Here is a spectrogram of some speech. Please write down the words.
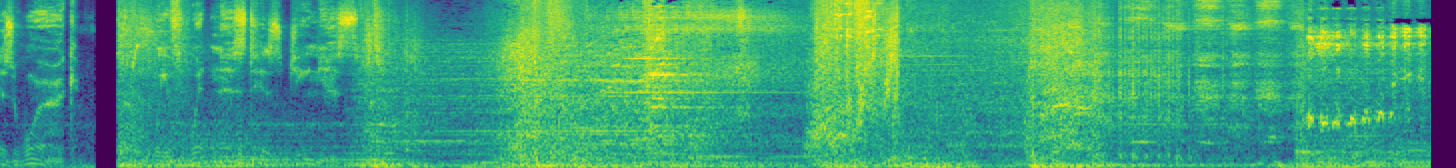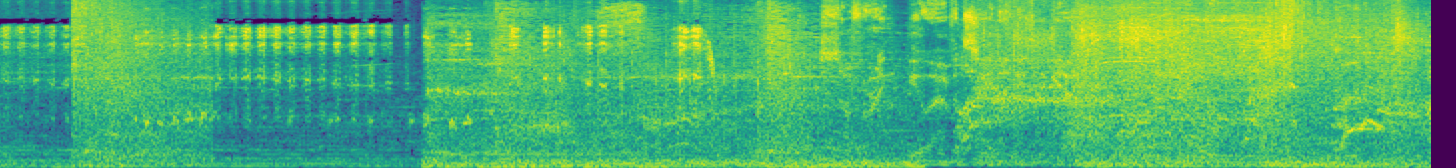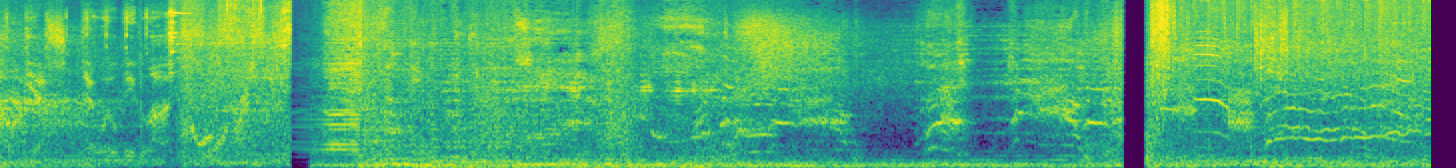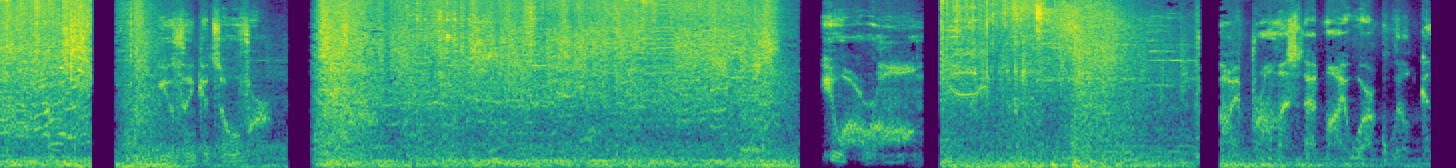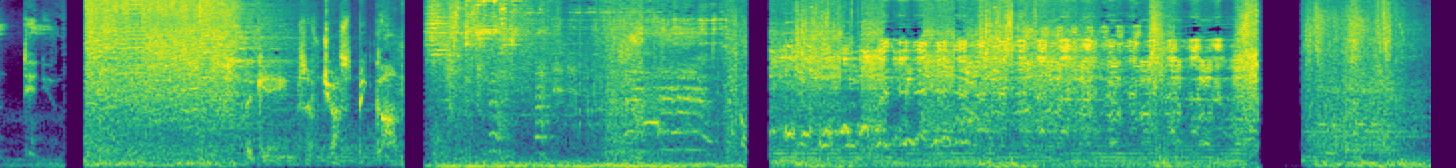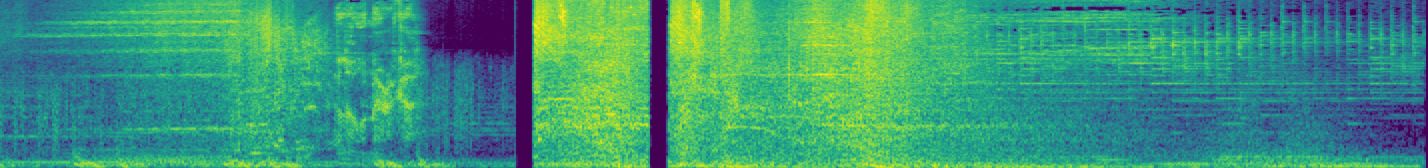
his work. We've witnessed his genius. it's over. You are wrong. I promise that my work will continue. The games have just begun.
